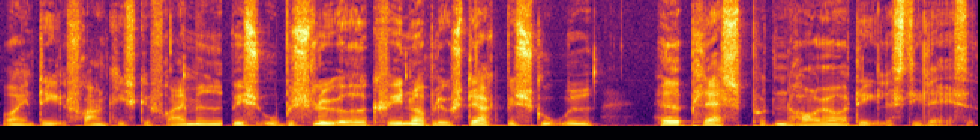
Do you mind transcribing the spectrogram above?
og en del frankiske fremmede, hvis ubeslørede kvinder blev stærkt beskuet, havde plads på den højere del af stilaset.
